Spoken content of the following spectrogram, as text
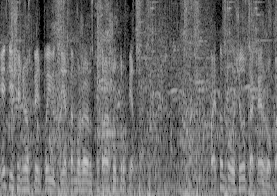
Эти еще не успели появиться, я там уже распотрошил трупец. Поэтому получилась такая жопа.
